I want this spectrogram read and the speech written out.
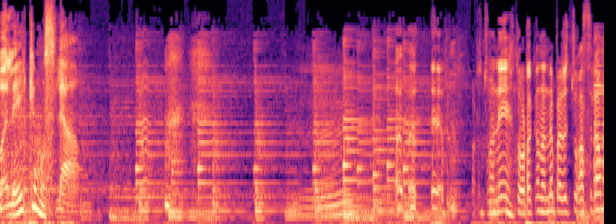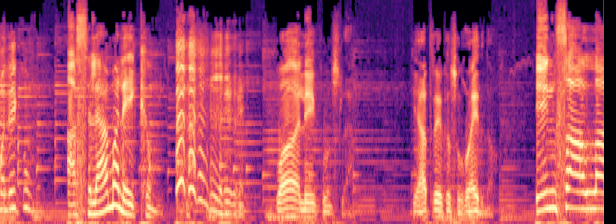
വലൈക്കും അസ്സലാം പടച്ചോനെ തുടക്കം തന്നെ പഴച്ചു അസ്സലാം വലൈക്കും അസ്സലാം അലൈക്കും വാലേക്കും അസ്സലാം. യാത്രയൊക്കെ സുഖമായിരുന്നോ? ഇൻസാ അല്ലാ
